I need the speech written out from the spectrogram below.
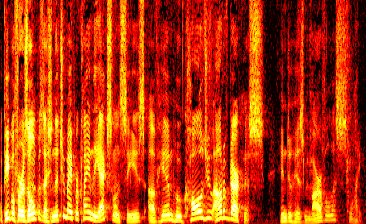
A people for his own possession, that you may proclaim the excellencies of him who called you out of darkness into his marvelous light.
